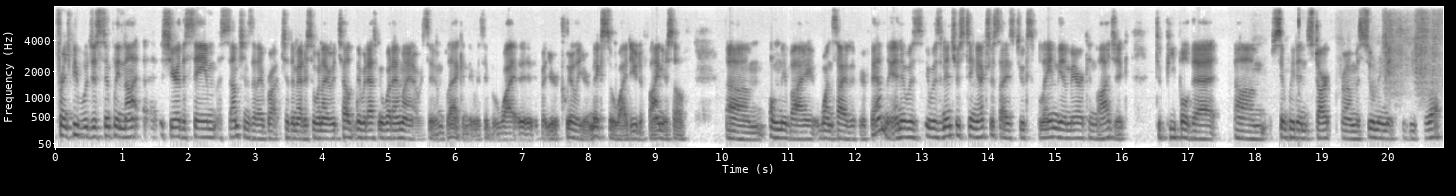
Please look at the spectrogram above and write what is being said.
French people would just simply not uh, share the same assumptions that I brought to the matter. So when I would tell, they would ask me, "What am I?" I would say, "I'm black," and they would say, "But why? Uh, but you're clearly you're mixed. So why do you define yourself um, only by one side of your family?" And it was it was an interesting exercise to explain the American logic to people that um, simply didn't start from assuming it to be correct.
